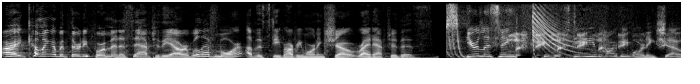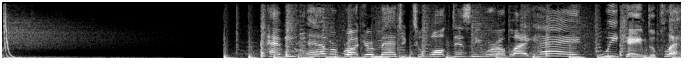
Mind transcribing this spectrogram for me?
All right, coming up at 34 minutes after the hour, we'll have more of the Steve Harvey Morning Show right after this. You're listening to the Steve Harvey Morning Show. Have you ever brought your magic to Walt Disney World like, hey, we came to play?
